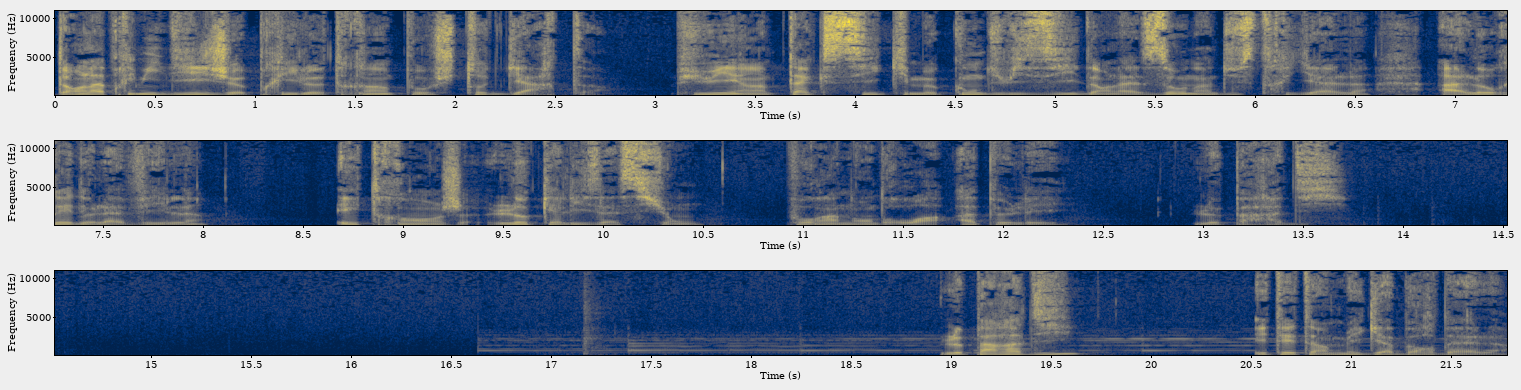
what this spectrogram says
Dans l'après-midi, je pris le train pour Stuttgart, puis un taxi qui me conduisit dans la zone industrielle, à l'orée de la ville. Étrange localisation pour un endroit appelé le paradis. Le paradis était un méga bordel,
